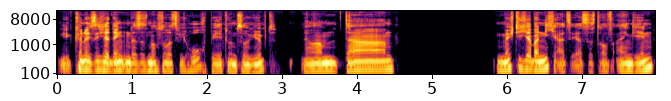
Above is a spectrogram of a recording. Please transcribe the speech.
ihr könnt euch sicher denken, dass es noch sowas wie Hochbeet und so gibt. Ähm, da möchte ich aber nicht als erstes drauf eingehen,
